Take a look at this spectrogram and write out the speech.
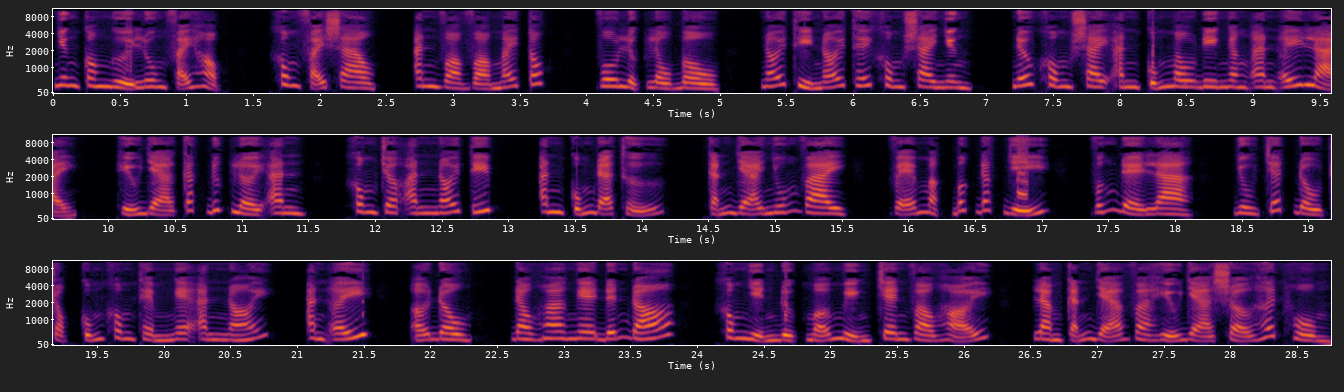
nhưng con người luôn phải học, không phải sao, anh vò vò mái tóc, vô lực lầu bầu, nói thì nói thế không sai nhưng, nếu không sai anh cũng mau đi ngăn anh ấy lại, hiểu dạ cắt đứt lời anh, không cho anh nói tiếp, anh cũng đã thử, cảnh giả nhún vai, vẻ mặt bất đắc dĩ, vấn đề là, dù chết đầu trọc cũng không thèm nghe anh nói, anh ấy, ở đâu, đào hoa nghe đến đó, không nhịn được mở miệng chen vào hỏi, làm cảnh giả và hiểu dạ sợ hết hồn,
